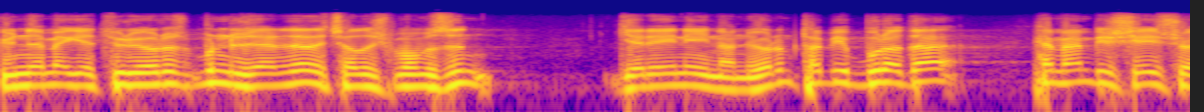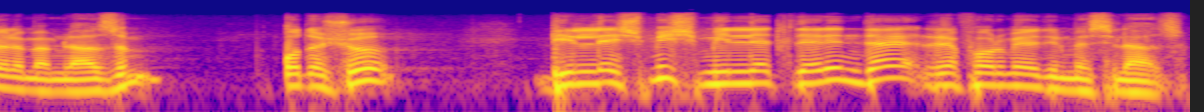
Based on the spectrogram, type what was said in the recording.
gündeme getiriyoruz. Bunun üzerinde de çalışmamızın gereğine inanıyorum. Tabii burada hemen bir şey söylemem lazım. O da şu, Birleşmiş Milletler'in de reforme edilmesi lazım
